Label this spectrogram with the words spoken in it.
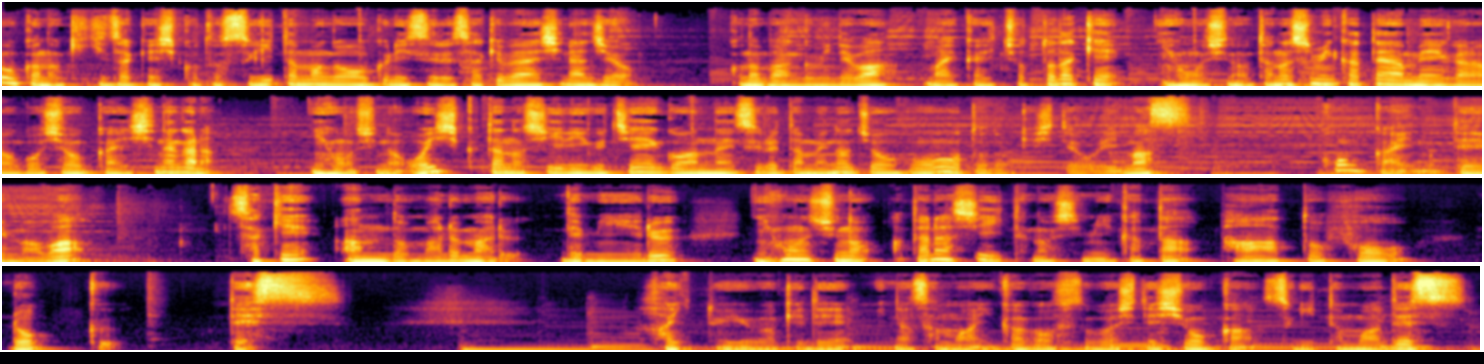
福岡の聞き酒師こと杉玉がお送りする酒林ラジオ。この番組では毎回ちょっとだけ日本酒の楽しみ方や銘柄をご紹介しながら日本酒の美味しく楽しい入り口へご案内するための情報をお届けしております。今回のテーマは酒〇〇で見える日本酒の新しい楽しみ方パート4ロックです。はいというわけで皆様いかがお過ごしでしょうか？杉玉です。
